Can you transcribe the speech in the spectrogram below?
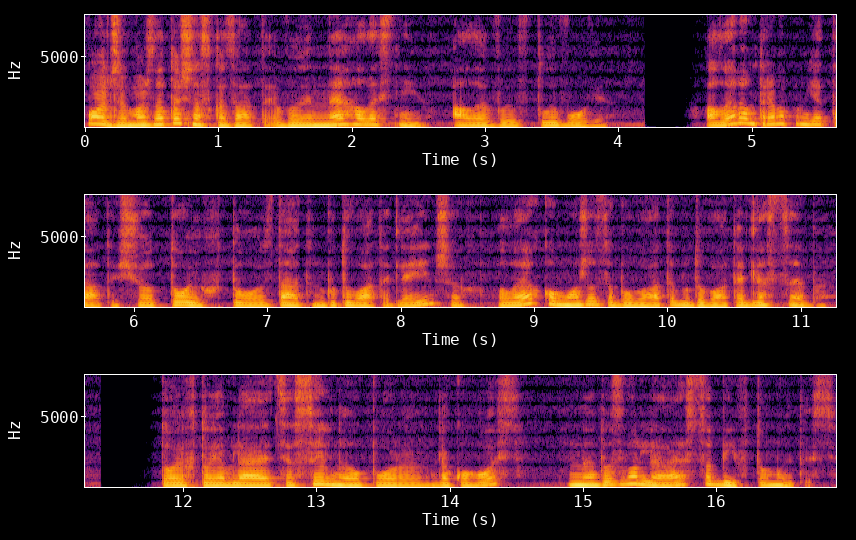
Отже, можна точно сказати, ви не галасні, але ви впливові. Але вам треба пам'ятати, що той, хто здатен будувати для інших, легко може забувати будувати для себе. Той, хто являється сильною опорою для когось, не дозволяє собі втомитись.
